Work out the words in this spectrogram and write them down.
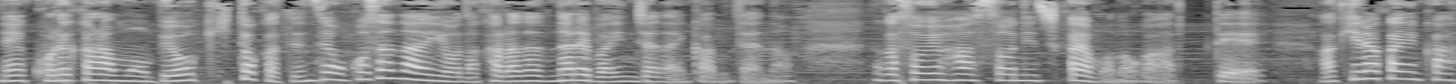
ねこれからもう病気とか全然起こさないような体になればいいんじゃないかみたいななんかそういう発想に近いものがあって明らかにか、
